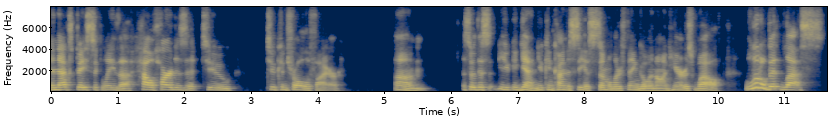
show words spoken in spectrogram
And that's basically the how hard is it to to control a fire. Um, so this you again you can kind of see a similar thing going on here as well. A little bit less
